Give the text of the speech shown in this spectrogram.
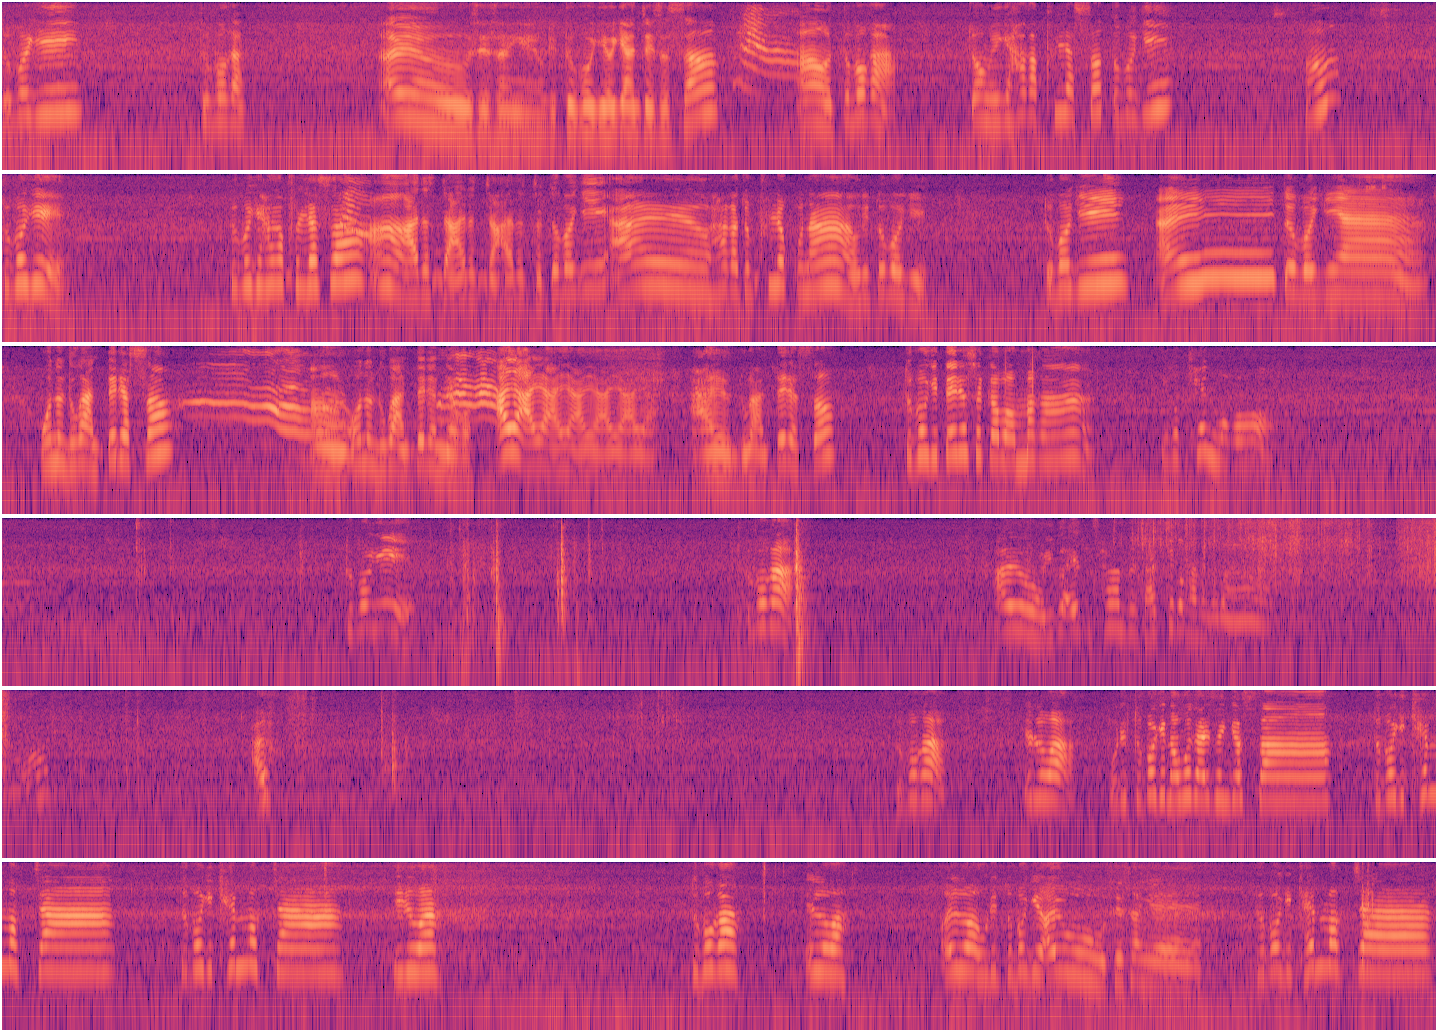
뚜벅이 뚜벅아. 아유 세상에. 우리 뚜벅이 여기 앉아 있었어? 어 뚜벅아. 좀 여기 하가 풀렸어 뚜벅이? 어? 뚜벅이. 뚜벅이 하가 풀렸어? 아 알았죠 알았죠 알았죠 뚜벅이. 아유 하가 좀 풀렸구나 우리 뚜벅이. 뚜벅이? 아이 뚜벅이야 오늘 누가 안 때렸어? 어, 오늘 누가 안 때렸냐고. 아야 아야 아야 아야 아야 아야. 아유 누가 안 때렸어? 뚜벅이 때렸을까봐 엄마가. 이거 캔 먹어. 뚜벅이. 뚜벅아. 아유 이거 애들 사람들 다 찍어가는구나 어? 아유. 뚜벅아 일로 와. 우리 뚜벅이 너무 잘생겼어. 뚜벅이 캔 먹자. 뚜벅이 캔 먹자. 이리 와. 뚜벅아 일로 와. 어, 일로 와. 우리 뚜벅이 아유 세상에. 뚜벅이 캔 먹자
